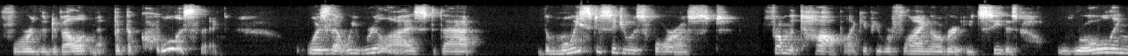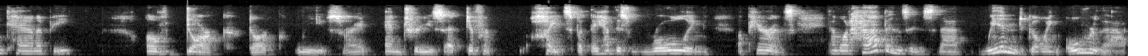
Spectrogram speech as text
for the development. But the coolest thing was that we realized that the moist deciduous forest from the top, like if you were flying over it, you'd see this rolling canopy of dark, dark leaves, right? And trees at different heights, but they have this rolling appearance. And what happens is that wind going over that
